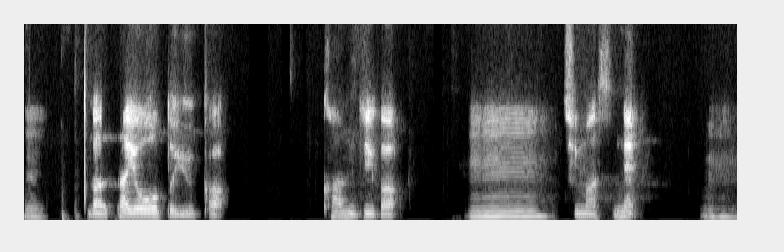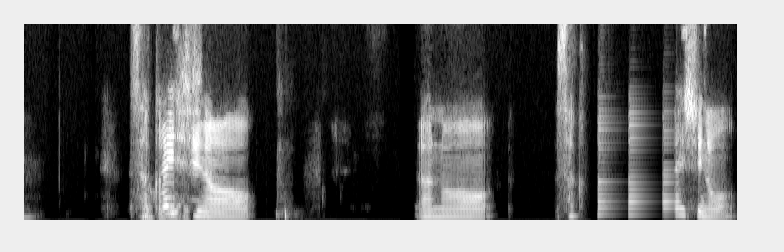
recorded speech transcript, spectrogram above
うん。が多様というか、感じがうん。しますね。うん堺市の、あの、堺市の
